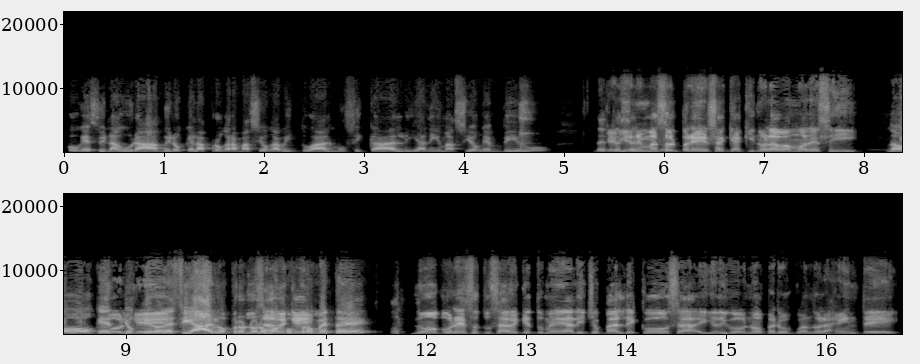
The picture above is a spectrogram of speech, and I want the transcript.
Con eso inauguramos y lo que es la programación habitual, musical y animación en vivo. De que este viene más sorpresa que aquí no la vamos a decir. No, que yo quiero decir algo, pero no lo voy a comprometer. no, por eso, tú sabes que tú me has dicho un par de cosas y yo digo, no, pero cuando la gente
